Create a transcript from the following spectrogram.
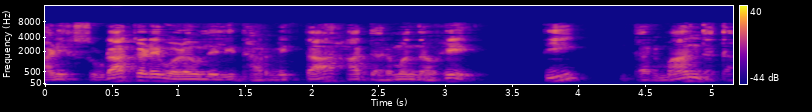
आणि सुडाकडे वळवलेली धार्मिकता हा धर्म नव्हे ती धर्मांधता.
